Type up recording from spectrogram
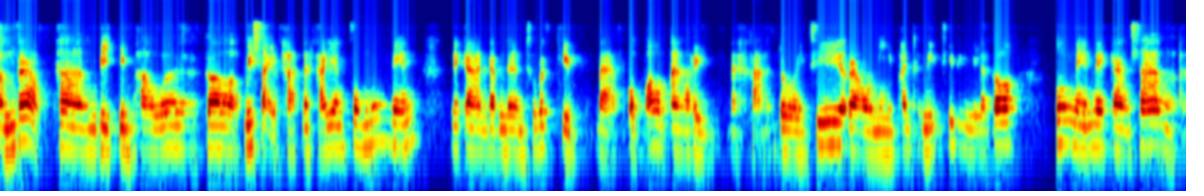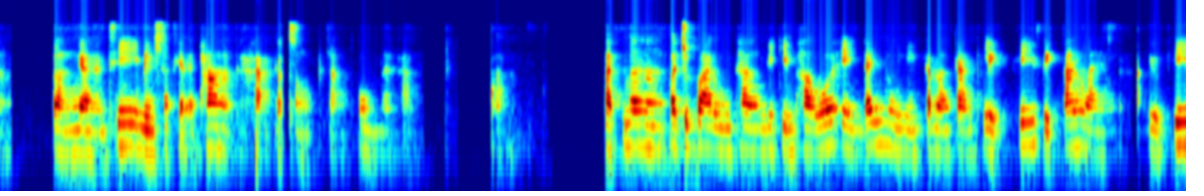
สำหรับทาง b i g i n Power ก็วิสัยทัศน์นะคะ ยังคงมุ่งเน้นในการดำเนินธุรกิจแบบอบอ้อมอารีนะคะ โดยที่เรามีพันธมิตรที่ดี แล้วก็มุ่งเน้นในการสร้างพลังงานที่มีเสถียรภาพค่ะกับสังคมนะคะ ถัดมาปัจจุบันทาง b i g i n Power เองได้มีกำลังการผลิตที่ติดตั้งแล้วนะคะอยู่ที่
